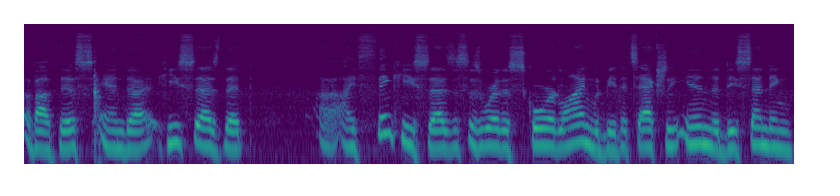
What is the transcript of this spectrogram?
about this. And uh, he says that, uh, I think he says this is where the scored line would be that's actually in the descending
